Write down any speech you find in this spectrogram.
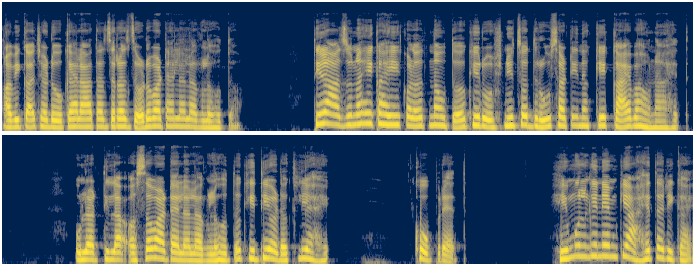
अविकाच्या डोक्याला आता जरा जड वाटायला लागलं होतं. तिला अजूनही काही कळत नव्हतं की रोशनीचं ध्रुवसाठी नक्की काय भावना आहेत. उलट तिला असं वाटायला लागलं होतं की ती अडकली आहे. खोपऱ्यात ही मुलगी नेमकी आहे तरी काय?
